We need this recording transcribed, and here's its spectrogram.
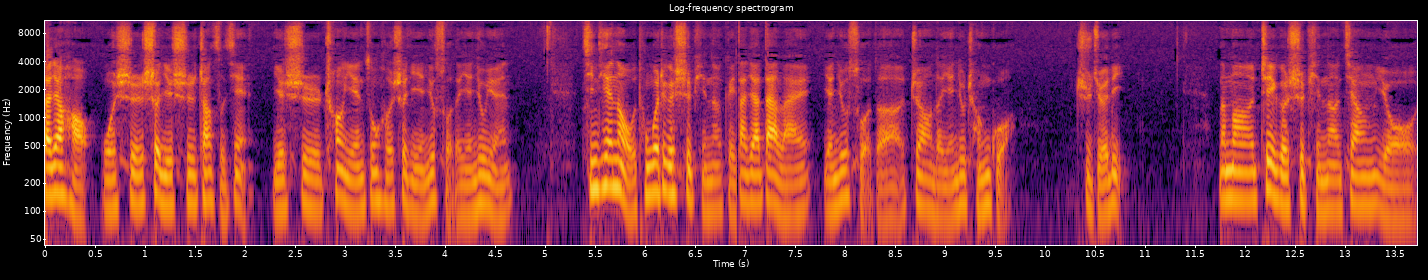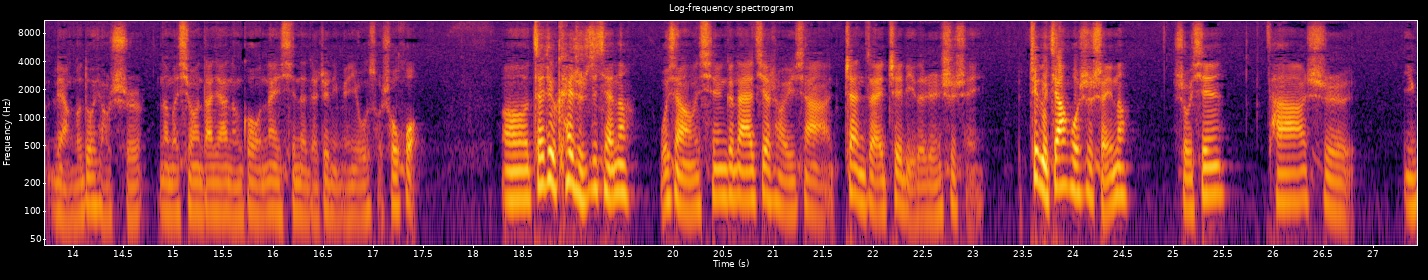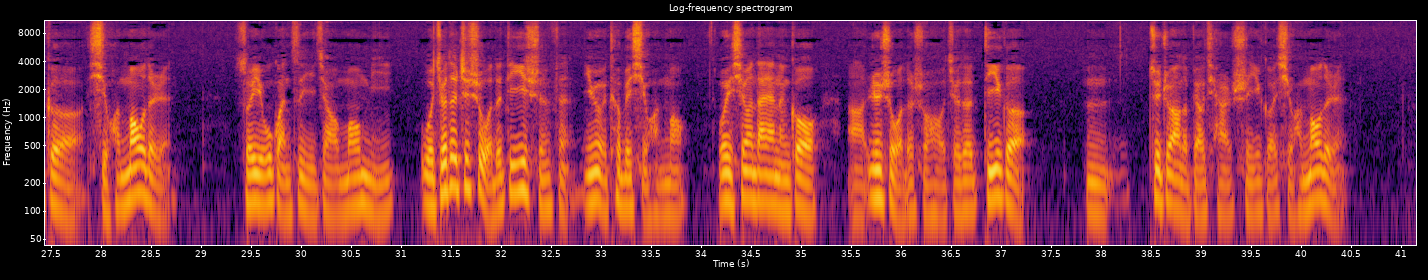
大家好，我是设计师张子健，也是创研综合设计研究所的研究员。今天呢，我通过这个视频呢，给大家带来研究所的重要的研究成果——视觉力。那么这个视频呢，将有两个多小时，那么希望大家能够耐心的在这里面有所收获。呃，在这个开始之前呢，我想先跟大家介绍一下站在这里的人是谁。这个家伙是谁呢？首先，他是一个喜欢猫的人，所以我管自己叫猫迷。我觉得这是我的第一身份，因为我特别喜欢猫。我也希望大家能够。啊，认识我的时候，觉得第一个，嗯，最重要的标签是一个喜欢猫的人。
